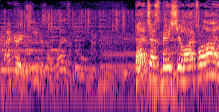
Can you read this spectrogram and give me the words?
I heard she was a lesbian. That just means she likes what I like.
